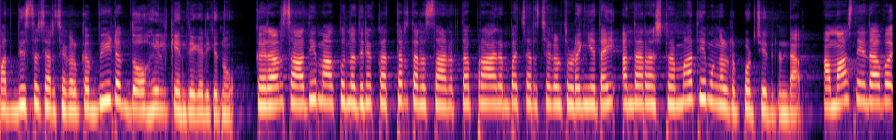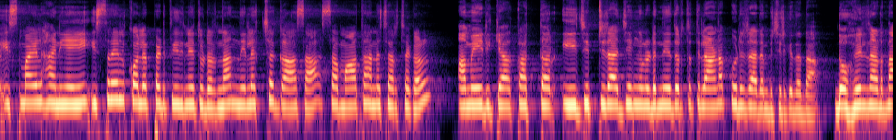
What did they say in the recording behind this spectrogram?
മധ്യസ്ഥ ചർച്ചകൾക്ക് വീണ്ടും ദോഹയിൽ കേന്ദ്രീകരിക്കുന്നു. കരാർ സാധ്യമാക്കുന്നതിന് ഖത്തർ തലസ്ഥാനത്ത് പ്രാരംഭ ചർച്ചകൾ തുടങ്ങിയതായി അന്താരാഷ്ട്ര മാധ്യമങ്ങൾ റിപ്പോർട്ട് ചെയ്തിട്ടുണ്ട്. ഹമാസ് നേതാവ് ഇസ്മായിൽ ഹനിയയെ ഇസ്രയേൽ കൊലപ്പെടുത്തിയതിനെ തുടർന്ന് നിലച്ച ഗാസ സമാധാന ചർച്ചകൾ അമേരിക്ക ഖത്തർ ഈജിപ്ത് രാജ്യങ്ങളുടെ നേതൃത്വത്തിലാണ് പുനരാരംഭിച്ചിരിക്കുന്നത്. ദോഹയിൽ നടന്ന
